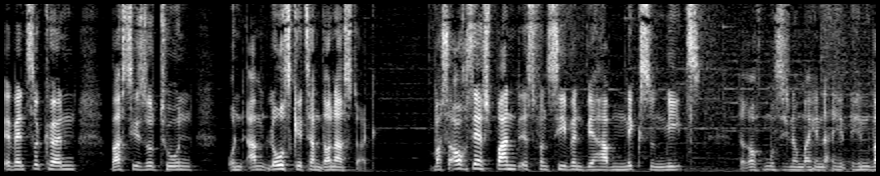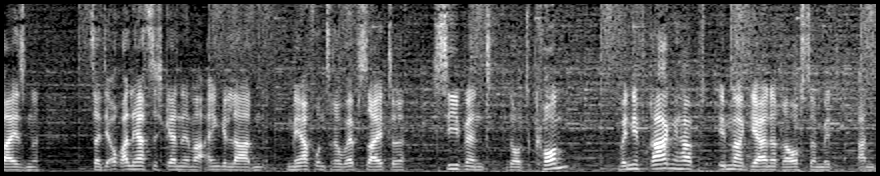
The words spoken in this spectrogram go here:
Events so können, was sie so tun und am, los geht's am Donnerstag. Was auch sehr spannend ist von Steven, wir haben Mix und Meets, darauf muss ich nochmal hin, hin, hinweisen. Seid ihr auch alle herzlich gerne immer eingeladen. Mehr auf unserer Webseite cvent.com. Wenn ihr Fragen habt, immer gerne raus damit an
